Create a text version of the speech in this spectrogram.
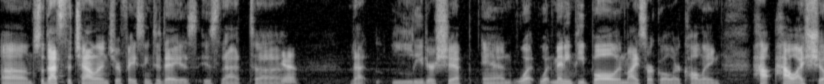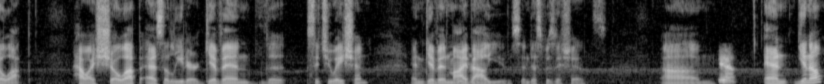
Um, so that's the challenge you're facing today. Is is that uh, Yeah. that leadership and what what many people in my circle are calling how how I show up, how I show up as a leader given the situation and given my Mhm. values and dispositions. Um, Yeah. and you know,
